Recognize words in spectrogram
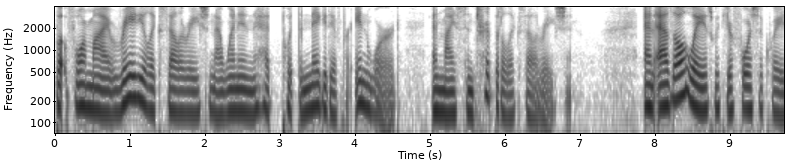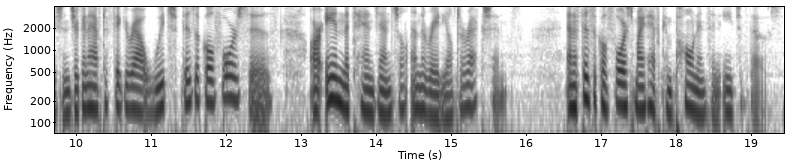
but for my radial acceleration, I went in and had put the negative for inward and my centripetal acceleration. And as always with your force equations, you're going to have to figure out which physical forces are in the tangential and the radial directions. And a physical force might have components in each of those.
